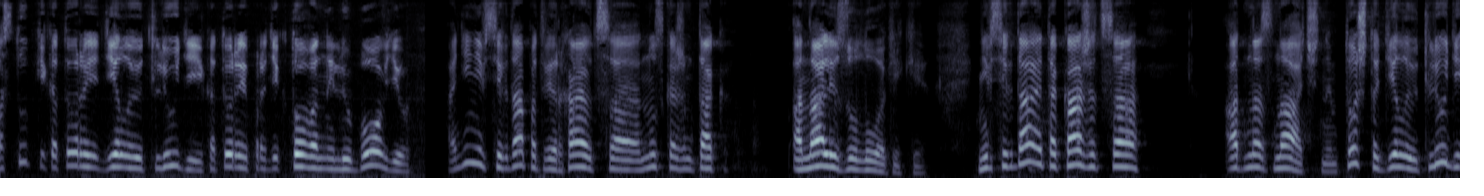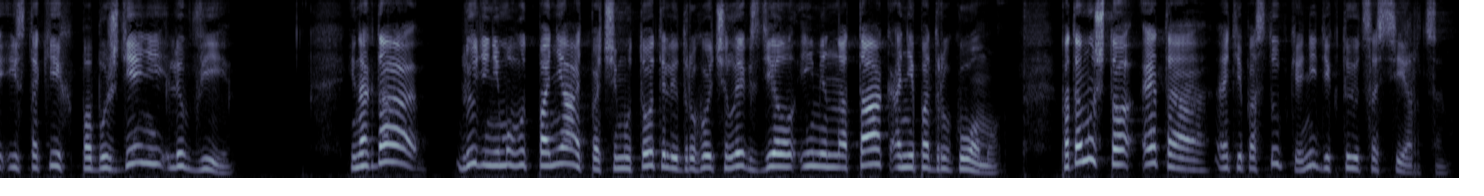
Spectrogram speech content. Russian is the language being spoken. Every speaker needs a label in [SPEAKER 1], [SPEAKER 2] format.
[SPEAKER 1] Поступки, которые делают люди и которые продиктованы любовью, они не всегда подвергаются, ну скажем так, анализу логики. Не всегда это кажется однозначным, то, что делают люди из таких побуждений любви. Иногда люди не могут понять, почему тот или другой человек сделал именно так, а не по-другому. Потому что это, эти поступки, они диктуются сердцем,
